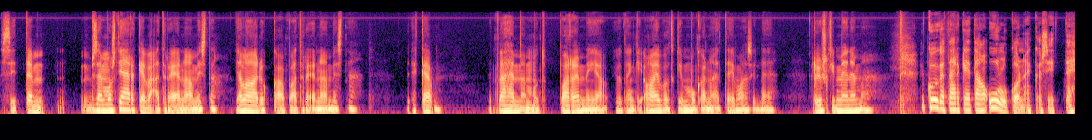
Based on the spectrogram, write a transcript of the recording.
sitten semmoista järkevää treenaamista ja laadukkaampaa treenaamista. Ehkä vähemmän, mutta paremmin ja jotenkin aivotkin mukana, ettei vaan silleen ryski menemään. Kuinka tärkeää on ulkonäkö sitten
